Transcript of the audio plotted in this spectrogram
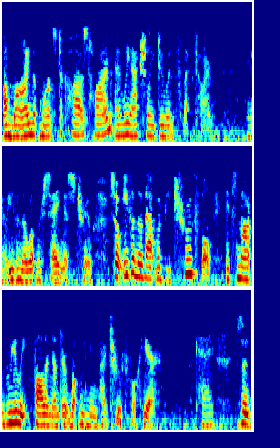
a mind that wants to cause harm, and we actually do inflict harm. You know, even though what we're saying is true. So even though that would be truthful, it's not really falling under what we mean by truthful here. Okay? So,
